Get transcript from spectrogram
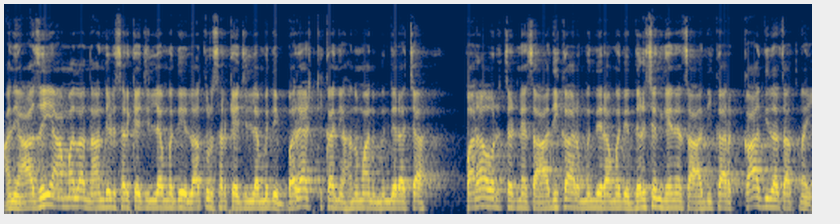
आणि आजही आम्हाला नांदेडसारख्या जिल्ह्यामध्ये लातूरसारख्या जिल्ह्यामध्ये बऱ्याच ठिकाणी हनुमान मंदिराच्या पारावर चढण्याचा अधिकार मंदिरामध्ये दर्शन घेण्याचा अधिकार का दिला जात नाही?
